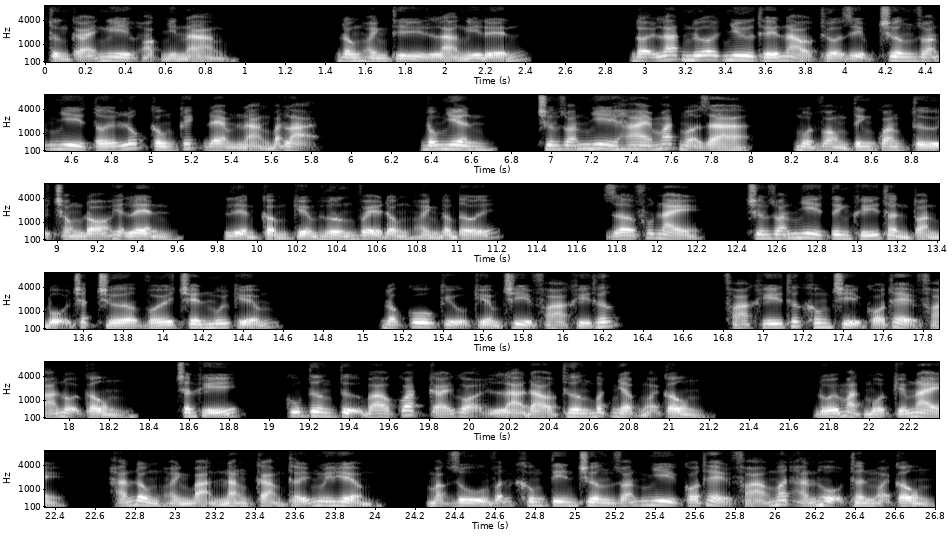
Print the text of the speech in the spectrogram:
từng cái nghi hoặc nhìn nàng. Đồng hành thì là nghĩ đến đợi lát nữa như thế nào thừa dịp trương doãn nhi tới lúc công kích đem nàng bắt lại. Đông nhiên, trương doãn nhi hai mắt mở ra, một vòng tinh quang từ trong đó hiện lên, liền cầm kiếm hướng về đồng hành đâm tới. Giờ phút này, trương doãn nhi tinh khí thần toàn bộ chất chứa với trên mũi kiếm. Độc cô cựu kiếm chi phá khí thức. Phá khí thức không chỉ có thể phá nội công, chân khí cũng tương tự bao quát cái gọi là đau thương bất nhập ngoại công. Đối mặt một kiếm này, hắn đồng hành bản năng cảm thấy nguy hiểm, mặc dù vẫn không tin trương doãn nhi có thể phá mất hắn hộ thân ngoại công,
